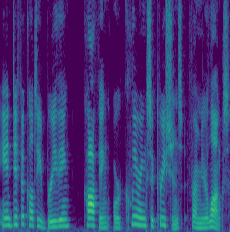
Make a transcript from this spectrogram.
and difficulty breathing, coughing, or clearing secretions from your lungs.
